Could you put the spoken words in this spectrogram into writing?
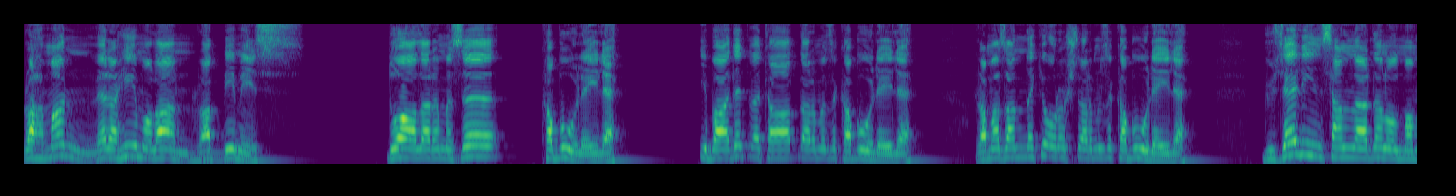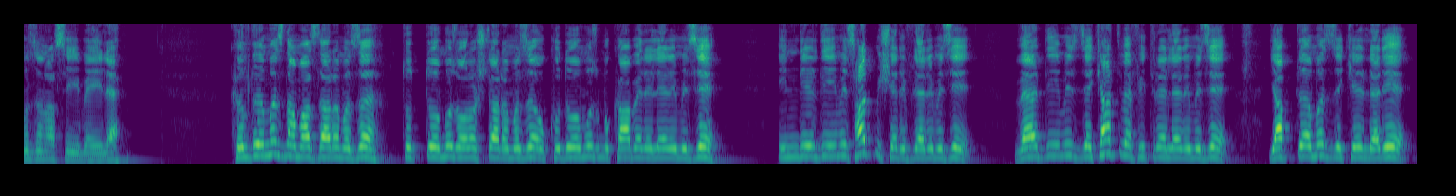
Rahman ve Rahim olan Rabbimiz dualarımızı kabul eyle. İbadet ve taatlarımızı kabul eyle. Ramazandaki oruçlarımızı kabul eyle. Güzel insanlardan olmamızı nasip eyle. Kıldığımız namazlarımızı, tuttuğumuz oruçlarımızı, okuduğumuz mukabelelerimizi, indirdiğimiz hatmi şeriflerimizi, verdiğimiz zekat ve fitrelerimizi, yaptığımız zikirleri,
